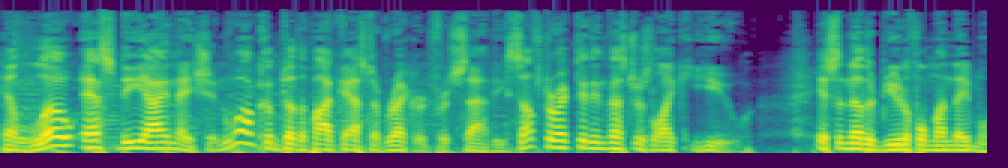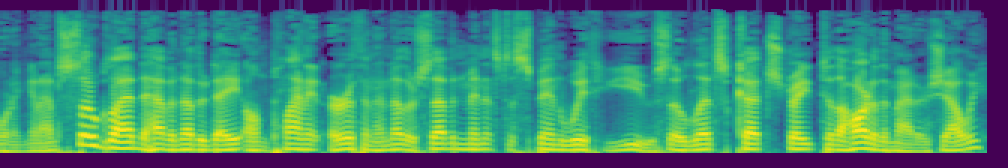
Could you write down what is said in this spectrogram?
Hello, SDI Nation. Welcome to the podcast of record for savvy, self directed investors like you. It's another beautiful Monday morning, and I'm so glad to have another day on planet Earth and another seven minutes to spend with you. So let's cut straight to the heart of the matter, shall we?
